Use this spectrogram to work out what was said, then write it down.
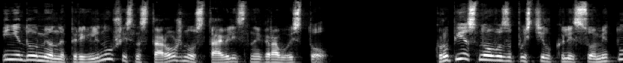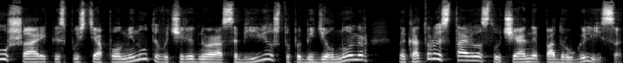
и, недоуменно переглянувшись, настороженно уставились на игровой стол. Крупье снова запустил колесо, метнул шарик и спустя полминуты в очередной раз объявил, что победил номер, на который ставила случайная подруга Лиса.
